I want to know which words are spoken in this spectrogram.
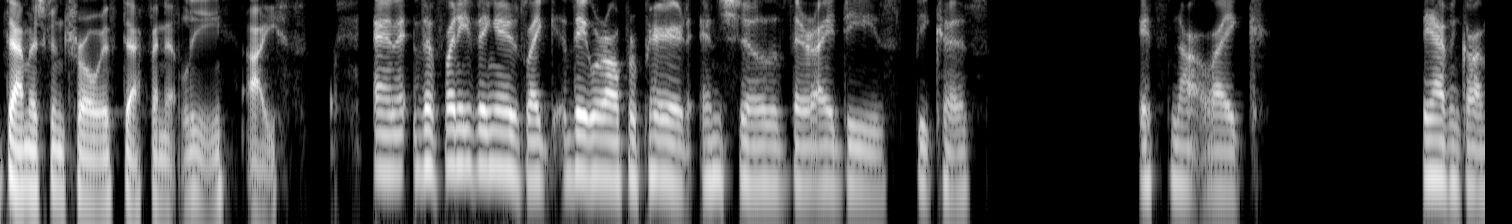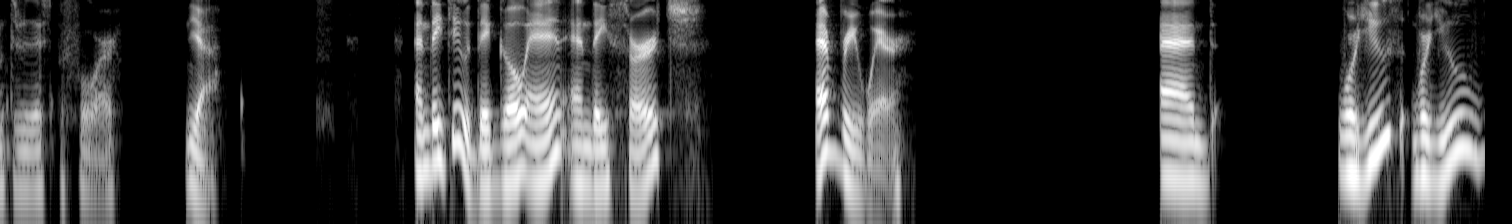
damage control is definitely ice. And the funny thing is, like, they were all prepared and showed their IDs because it's not like they haven't gone through this before. Yeah. And they do. They go in and they search everywhere. And were you were you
